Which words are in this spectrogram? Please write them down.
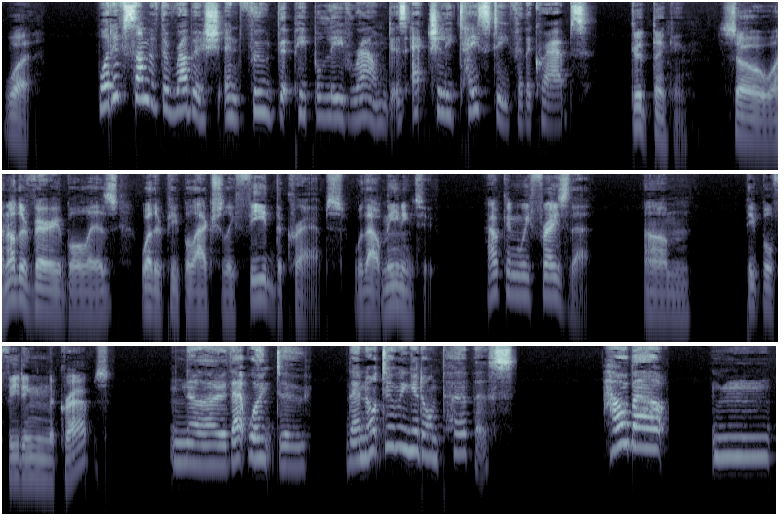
What? What if some of the rubbish and food that people leave round is actually tasty for the crabs? Good thinking. So another variable is whether people actually feed the crabs without meaning to. How can we phrase that? Um, people feeding the crabs? No, that won't do. They're not doing it on purpose. How about, mm,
